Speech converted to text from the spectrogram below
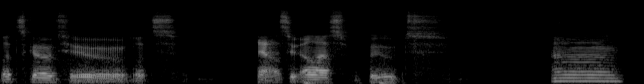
let's go to let's yeah, let's do ls boot. Um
